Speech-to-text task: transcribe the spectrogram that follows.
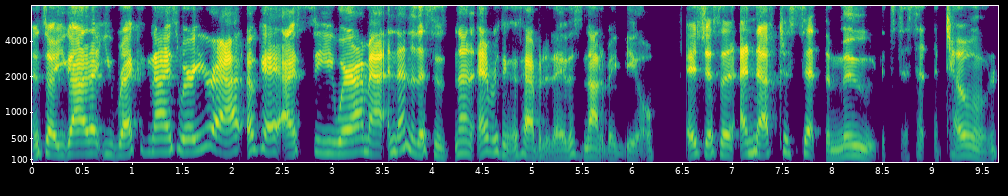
And so you gotta you recognize where you're at. Okay i see where i'm at. And none of this is none everything that's happened today this is not a big deal. It's just a, enough to set the mood. It's to set the tone.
